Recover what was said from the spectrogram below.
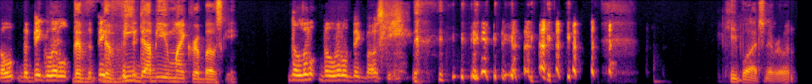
the the big little The the the, big VW Microboski. the little the little big Boski. Keep watching, everyone.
